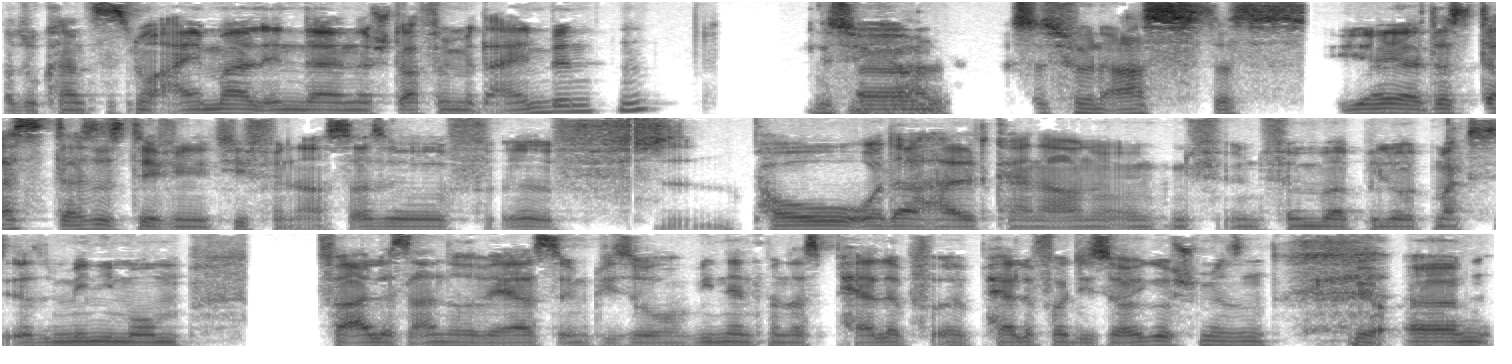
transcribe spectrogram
Also du kannst es nur einmal in deine Staffel mit einbinden. Ist egal. Ähm, das ist für ein Ass. Das ja, ja, das, das, das ist definitiv für ein Ass. Also äh, Poe oder halt, keine Ahnung, irgendein Fünfer-Pilot, also Minimum. Für alles andere wäre es irgendwie so, wie nennt man das, Perle, äh, Perle vor die Säule geschmissen. Ja. Ähm,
